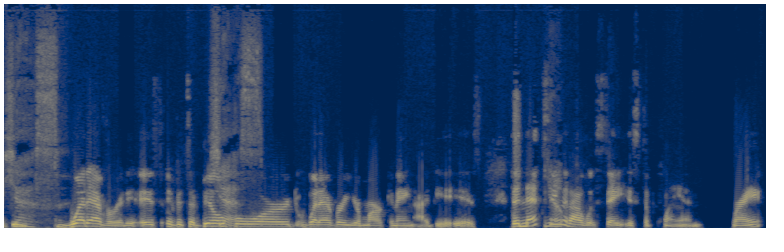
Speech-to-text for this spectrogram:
Yes. whatever it is if it's a billboard whatever your marketing idea is the next Yep. thing that i would say is to plan right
